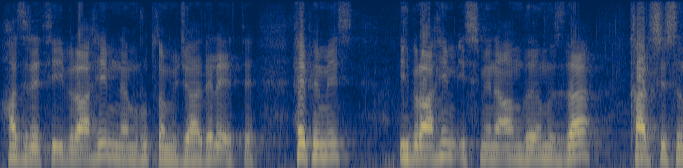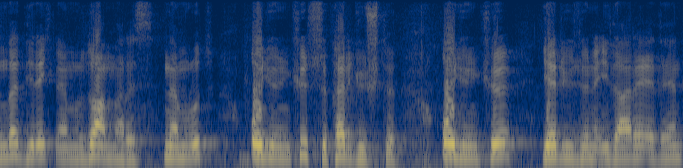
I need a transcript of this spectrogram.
Hazreti İbrahim Nemrut'la mücadele etti. Hepimiz İbrahim ismini andığımızda karşısında direkt Nemrut'u anlarız. Nemrut o günkü süper güçtü. O günkü yeryüzünü idare eden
